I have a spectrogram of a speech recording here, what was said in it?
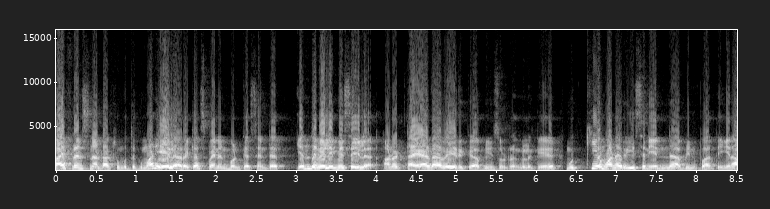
ஹாய் ஃப்ரெண்ட்ஸ் நான் டாக்டர் முத்துக்குமார் ஏழு Arokya spine and bone care centre எந்த வேலையுமே செய்யல ஆனால் டயர்டாகவே இருக்கு அப்படின்னு சொல்றவங்களுக்கு முக்கியமான ரீசன் என்ன அப்படின்னு பார்த்தீங்கன்னா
